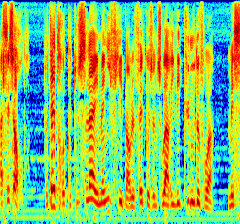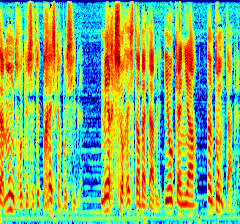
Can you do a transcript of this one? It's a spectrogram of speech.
à ses ordres. Peut-être que tout cela est magnifié par le fait que ce ne soit arrivé qu'une ou deux fois, mais ça montre que c'était presque impossible. Merckx reste imbattable et Ocaña indomptable.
